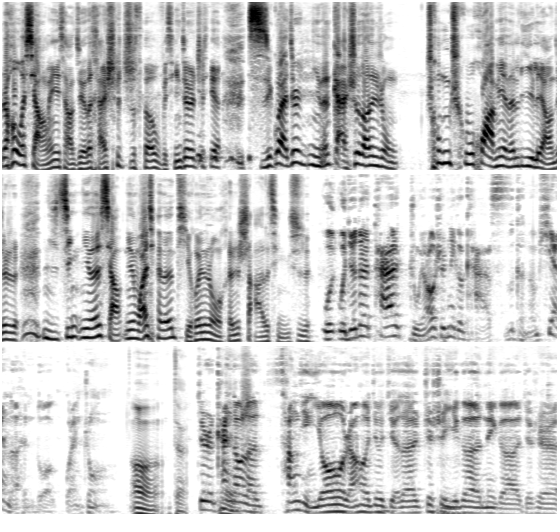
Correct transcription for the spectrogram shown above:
然后我想了一想，觉得还是值得五星。就是这些奇怪，就是你能感受到那种冲出画面的力量，就是你经你能想，你完全能体会那种很傻的情绪。我我觉得他主要是那个卡斯可能骗了很多观众，嗯，对，就是看到了苍井优，然后就觉得这是一个那个就是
